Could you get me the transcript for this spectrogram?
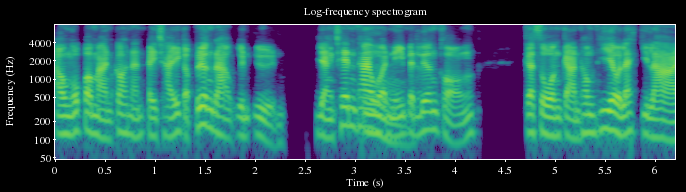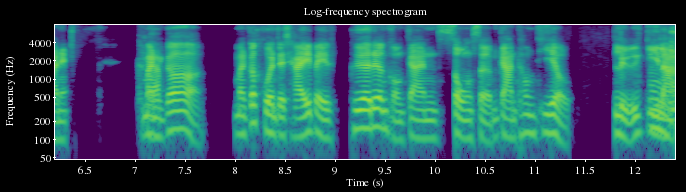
เอางบประมาณก้อนนั้นไปใช้กับเรื่องราวอื่น ๆ อย่างเช่นถ้าอืมวันนี้เป็นเรื่องของกระทรวงการท่องเที่ยวและกีฬาเนี่ยครับมันก็ มันก็ควรจะใช้ไปเพื่อเรื่องของการส่งเสริมการท่องเที่ยว หรือกีฬา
